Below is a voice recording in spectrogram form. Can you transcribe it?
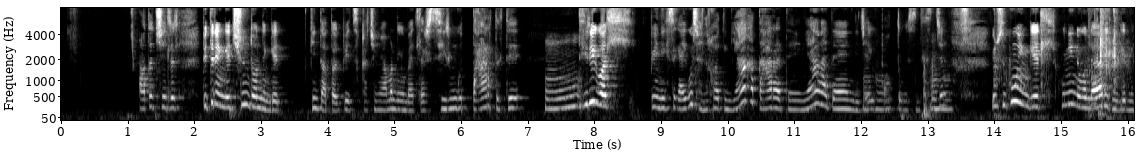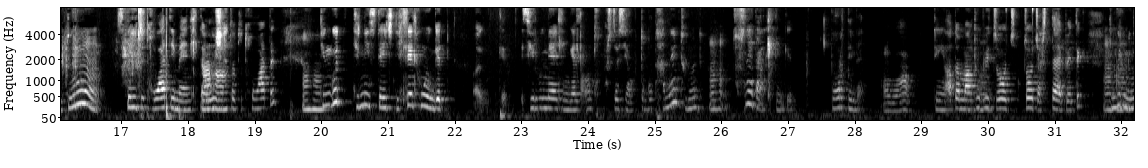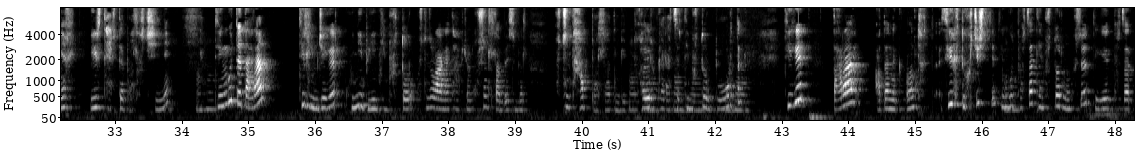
одоо жишээлбэл бид нар ингээд шүн дунд ингээд гинт одоо би згач юм ямар нэгэн байдлаар сэрэнгүүд даардаг те. Тэрийг бол би нэг хэсэг айгүй сонирхоод юм яагаад даарад байна яагаад байна гэж айгүй боддог байсан. Тэгсэн чинь ерөөсө хүн ингээд хүний нөгөө нойрыг ингээд нэг дөрвөн стейжэд хуваад юм байна л да. Үе шатуудад хуваадаг. Тэнгүүд тэрний стейж тэгэхээр хүн ингээд сэрвэгнээл ингээд унтах процесс явагдангууд хамгийн түрүүнд цусны даралт ингээд буурд юм байна. Вау. Тийм одоо магадгүй би 100 160 таа байдаг. Тэнгүүд минийх 90 50 таа болох жишээ нэ. Тэнгүүдээ дараа тэр хэмжээгээр хүний биеийн температур 36.5 ч 37 байсан бол 35 болоод ингээд 2 градусаар температур буурдаг. Тэгээд дараа нь одоо нэг унтах сэрэгт өгч штэ. Тэнгүүд буцаад температур нь өсөөд тэгээд буцаад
